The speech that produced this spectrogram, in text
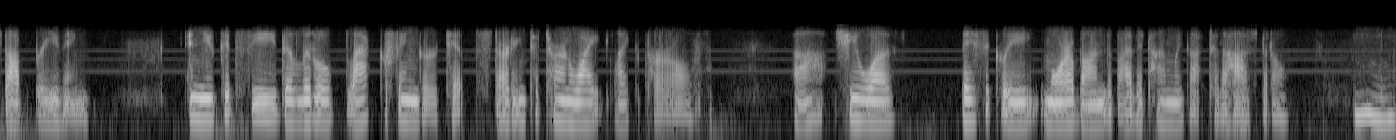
stop breathing, and you could see the little black fingertips starting to turn white like pearls. Uh, she was basically moribund by the time we got to the hospital. Mm.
